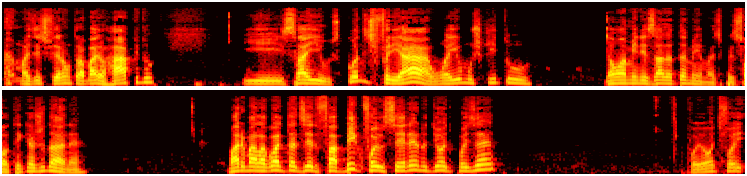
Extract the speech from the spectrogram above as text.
Mas eles fizeram um trabalho rápido e saiu. Quando esfriar, aí o mosquito dá uma amenizada também, mas o pessoal tem que ajudar, né? Mário Malagoli está dizendo, Fabico foi o sereno de onde? Pois é. Foi ontem, foi,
